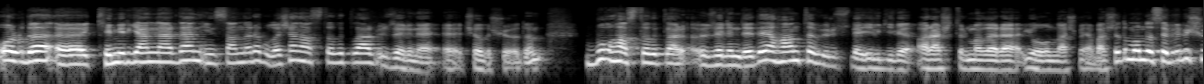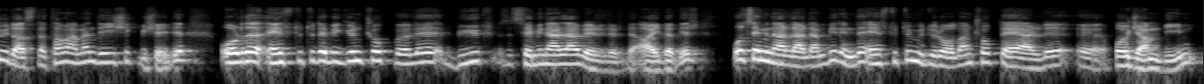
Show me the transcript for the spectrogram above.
Orada e, kemirgenlerden insanlara bulaşan hastalıklar üzerine e, çalışıyordum. Bu hastalıklar özelinde de hantavirüsle ilgili araştırmalara yoğunlaşmaya başladım. Onun da sebebi şuydu aslında tamamen değişik bir şeydi. Orada enstitüde bir gün çok böyle büyük seminerler verilirdi ayda bir. O seminerlerden birinde enstitü müdürü olan çok değerli e, hocam diyeyim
